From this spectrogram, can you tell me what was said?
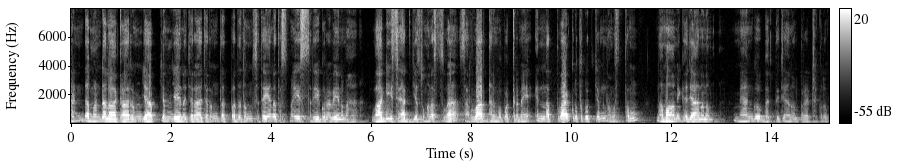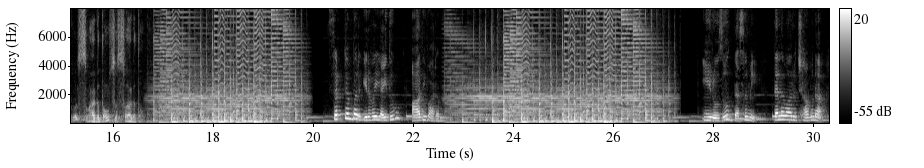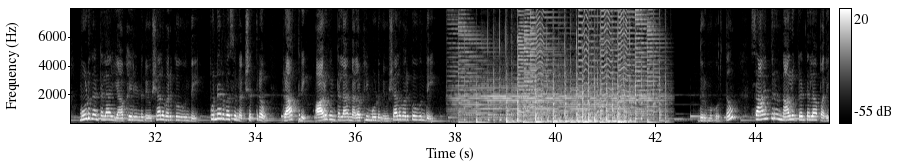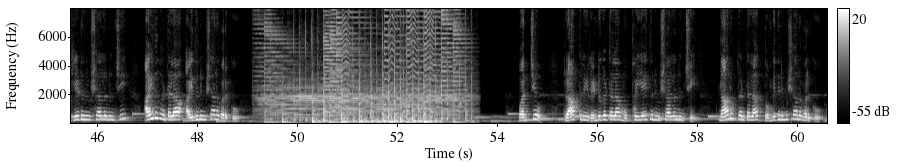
అఖండమండలాకారం వ్యాప్యం ఏన చరాచరం తత్పదం సితేన తస్మై శ్రీ గురవే నమ వాగీశాద్య సుమనస్వ సర్వార్ధనముపక్రమే ఎన్నత్వా కృతకృత్యం నమస్తం నమామి గజాననం మ్యాంగో భక్తి ఛానల్ ప్రేక్షకులకు స్వాగతం సుస్వాగతం సెప్టెంబర్ ఇరవై ఐదు ఆదివారం ఈరోజు దశమి తెల్లవారుఝామున మూడు గంటల యాభై రెండు నిమిషాల వరకు ఉంది. పునర్వసు నక్షత్రం రాత్రి ఆరు గంటల నలభై మూడు నిమిషాల వరకు ఉంది. దుర్ముహూర్తం సాయంత్రం నాలుగు గంటల పదిహేడు నిమిషాల నుంచి ఐదు గంటల ఐదు నిమిషాల వరకు. వర్జ్యం రాత్రి రెండు గంటల ముప్పై ఐదు నిమిషాల నుంచి నాలుగు గంటల తొమ్మిది నిమిషాల వరకు.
